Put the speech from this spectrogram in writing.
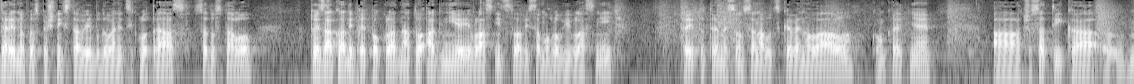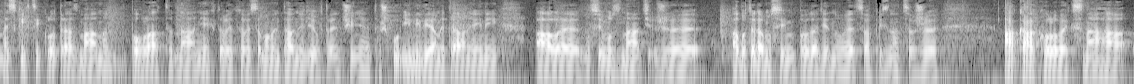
verejnoprospešných stavie budovanie cyklotrás sa dostalo. To je základný predpoklad na to, ak nie je vlastníctvo, aby sa mohlo vyvlastniť. Tejto téme som sa na Vúcke venoval konkrétne. A čo sa týka e, mestských cyklotrás, mám pohľad na niektoré, ktoré sa momentálne dejú v Trenčine, trošku iný, diametrálne iný, ale musím uznať, že, alebo teda musím povedať jednu vec a priznať sa, že akákoľvek snaha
